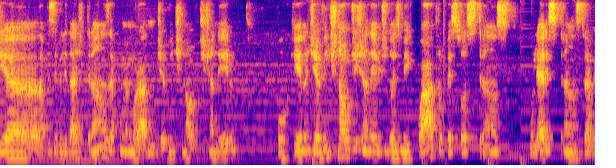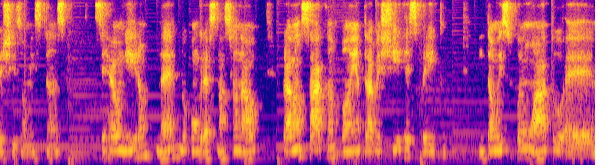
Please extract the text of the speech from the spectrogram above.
Dia da Visibilidade Trans é comemorado no dia 29 de janeiro, porque no dia 29 de janeiro de 2004, pessoas trans, mulheres trans, travestis, homens trans, se reuniram né, no Congresso Nacional para lançar a campanha Travesti Respeito. Então, isso foi um ato é,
